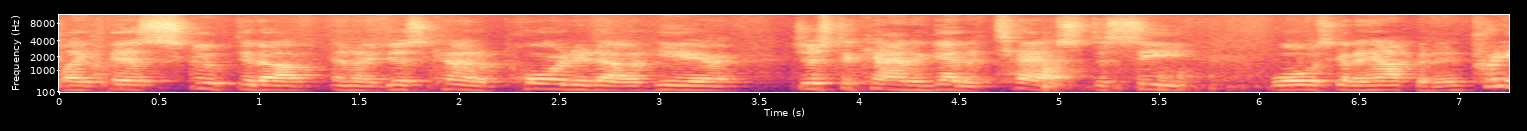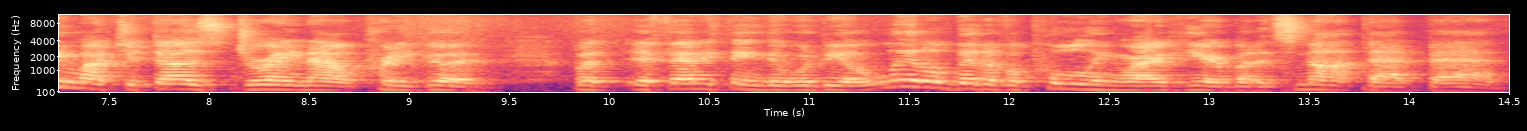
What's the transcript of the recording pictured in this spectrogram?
like this, scooped it up, and I just kind of poured it out here just to kind of get a test to see what was going to happen. And pretty much it does drain out pretty good. But if anything, there would be a little bit of a pooling right here, but it's not that bad.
